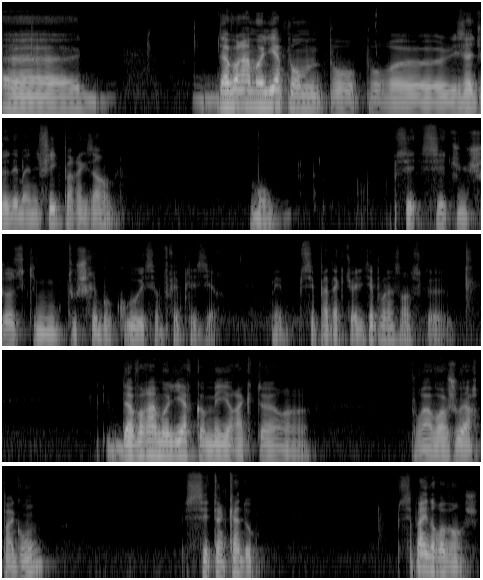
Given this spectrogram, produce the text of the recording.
Euh, D'avoir un Molière pour, pour, euh, Les Adieux des Magnifiques, par exemple, bon, c'est une chose qui me toucherait beaucoup et ça me ferait plaisir. Mais c'est pas d'actualité pour l'instant, parce que d'avoir un Molière comme meilleur acteur euh, pour avoir joué Harpagon, c'est un cadeau. C'est pas une revanche,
